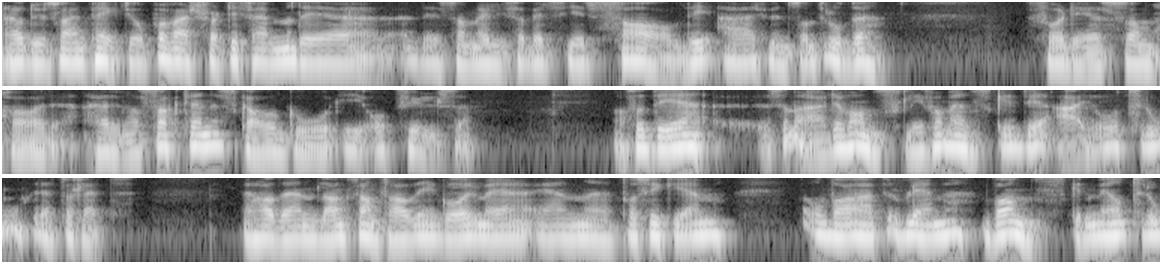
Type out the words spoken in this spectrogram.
Ja, du Svein, pekte jo på vers 45, det, det som Elisabeth sier. Salig er hun som trodde. For det som har, Herren har sagt henne, skal gå i oppfyllelse. Altså det som er det vanskelige for mennesker, det er jo å tro, rett og slett. Jeg hadde en lang samtale i går med en på sykehjem. Og hva er problemet? Vansken med å tro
